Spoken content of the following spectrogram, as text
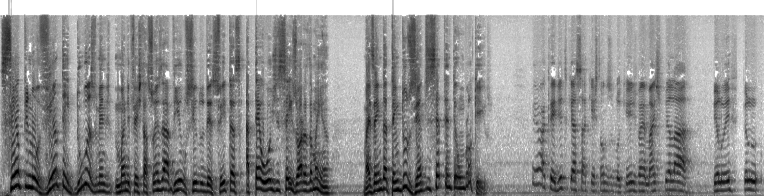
192 manifestações haviam sido desfeitas até hoje, 6 horas da manhã. Mas ainda tem 271 bloqueios. Eu acredito que essa questão dos bloqueios vai mais pela, pelo, pelo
